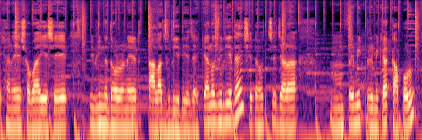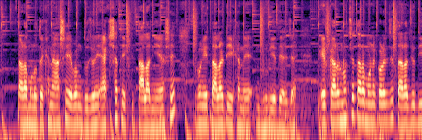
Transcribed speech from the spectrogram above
এখানে সবাই এসে বিভিন্ন ধরনের তালা ঝুলিয়ে দিয়ে যায়। কেন ঝুলিয়ে দেয়? সেটা হচ্ছে যারা প্রেমিক, প্রেমিকা, কাপল, তারা মূলত এখানে আসে এবং দুজনে একসাথে একটি তালা নিয়ে আসে এবং এই তালাটি এখানে ঝুলিয়ে দেওয়া যায়। এর কারণ হচ্ছে তারা মনে করে যে তারা যদি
